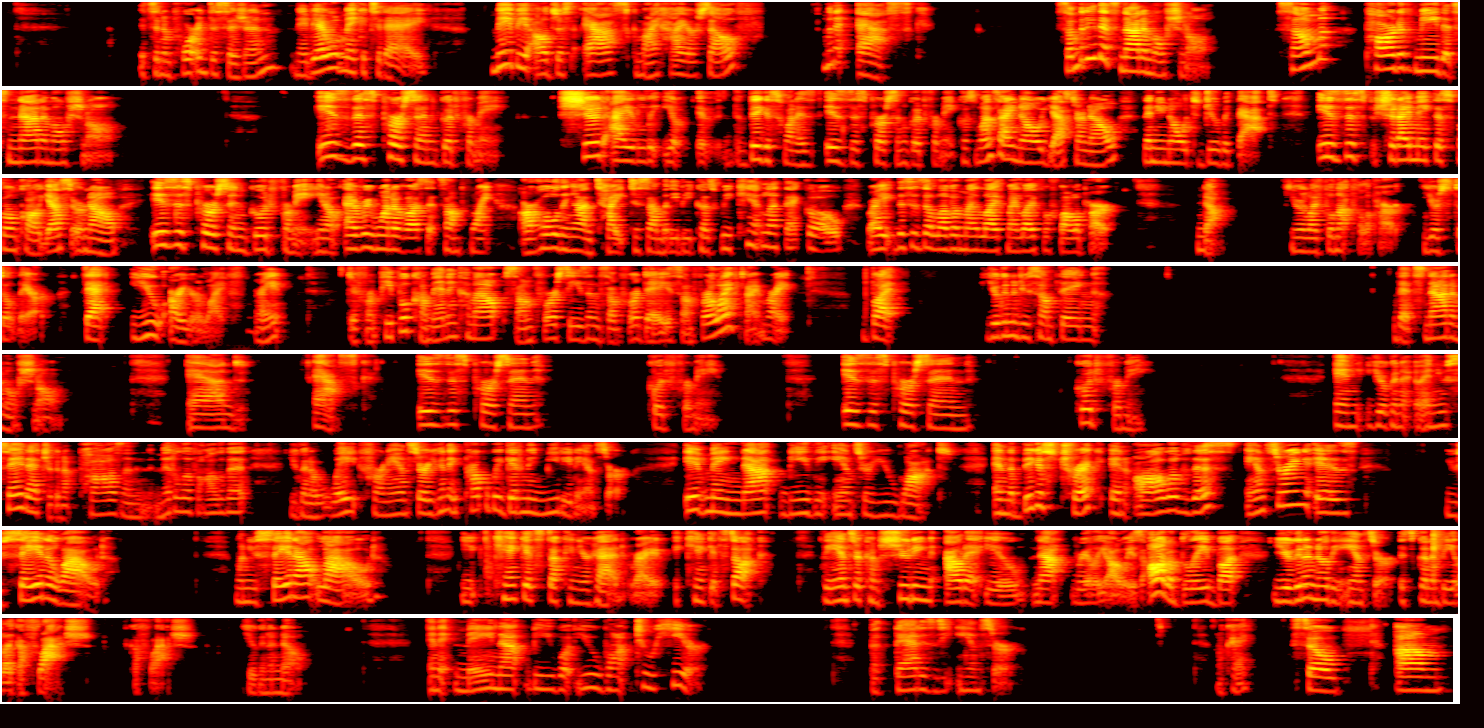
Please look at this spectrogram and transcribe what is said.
It's an important decision. Maybe I won't make it today. Maybe I'll just ask my higher self. I'm going to ask somebody that's not emotional, some part of me that's not emotional. Is this person good for me? Should I, you know, the biggest one is, is this person good for me? Because once I know yes or no, then you know what to do with that. Is this, should I make this phone call? Yes or no? Is this person good for me? You know, every one of us at some point are holding on tight to somebody because we can't let that go, right? This is the love of my life. My life will fall apart. No, your life will not fall apart. You're still there. That you are your life, right? Different people come in and come out, some for a season, some for a day, some for a lifetime, right? But you're going to do something that's not emotional and ask, is this person good for me? Is this person good for me? And you're going to, and you say that, you're going to pause in the middle of all of it. You're going to wait for an answer. You're going to probably get an immediate answer. It may not be the answer you want. And the biggest trick in all of this answering is you say it aloud. When you say it out loud, you can't get stuck in your head, right? It can't get stuck. The answer comes shooting out at you, not really always audibly, but you're going to know the answer. It's going to be like a flash, like a flash. You're going to know. And it may not be what you want to hear, but that is the answer. Okay? So, um,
